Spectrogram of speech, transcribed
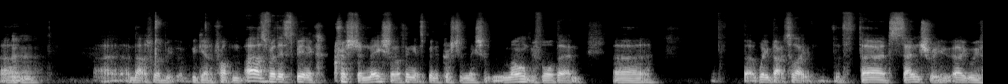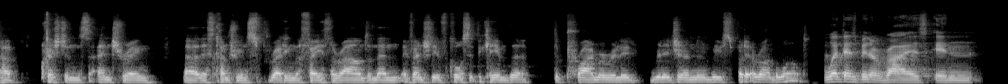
Um, mm-hmm. uh, and that's where we, we, get a problem. As for this being a Christian nation, I think it's been a Christian nation long before then. Uh, but way back to like the third century, uh, we've had Christians entering uh, this country and spreading the faith around. And then eventually, of course, it became the, the primary religion and we've spread it around the world. Where there's been a rise in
